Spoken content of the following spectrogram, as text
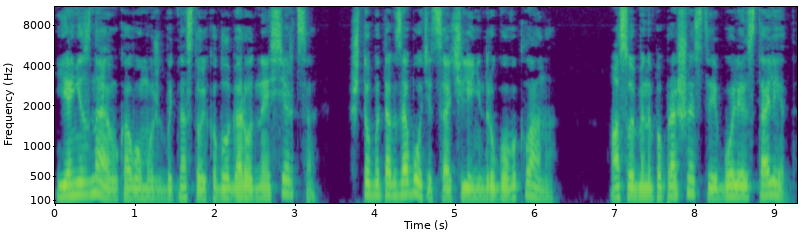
Я не знаю, у кого может быть настолько благородное сердце, чтобы так заботиться о члене другого клана, особенно по прошествии более ста лет.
